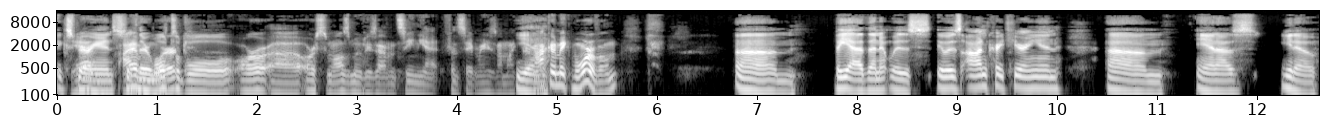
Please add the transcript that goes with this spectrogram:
experienced yeah, I have their work. multiple or uh, Orson Welles movies I haven't seen yet for the same reason. I'm like, Yeah. they're not gonna make more of them. Um, but yeah, then it was it was on Criterion, um, and I was you know,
